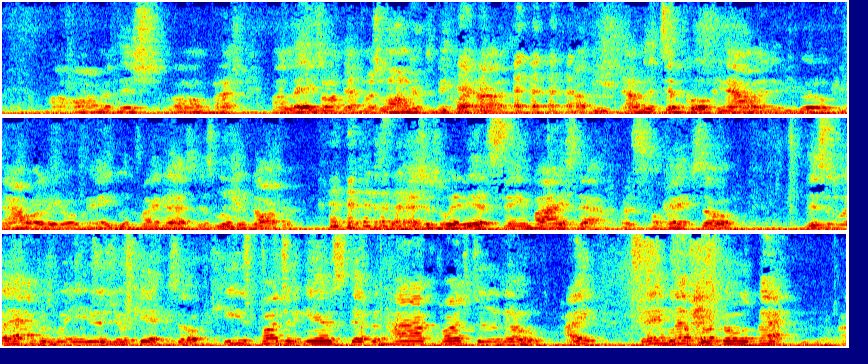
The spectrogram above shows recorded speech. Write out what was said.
my arm is this long, my, my legs aren't that much longer, to be quite honest. I- I'm the typical Okinawan, if you go to Okinawa, they go, man, he looks like us, just a little bit darker. That's just what it is, same body style. Okay, so this is what happens when you use your kick. So he's punching again, stepping high, punch to the nose. Right? Same left foot goes back.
